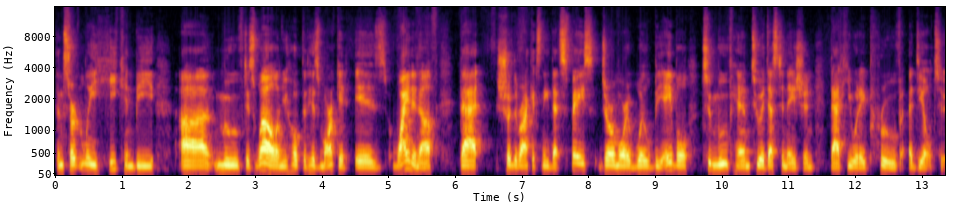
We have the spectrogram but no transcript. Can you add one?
then certainly he can be uh, moved as well. And you hope that his market is wide enough that should the Rockets need that space, Daryl Morey will be able to move him to a destination that he would approve a deal to.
